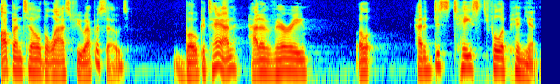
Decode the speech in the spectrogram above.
up until the last few episodes, Bo Katan had a very, well, had a distasteful opinion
